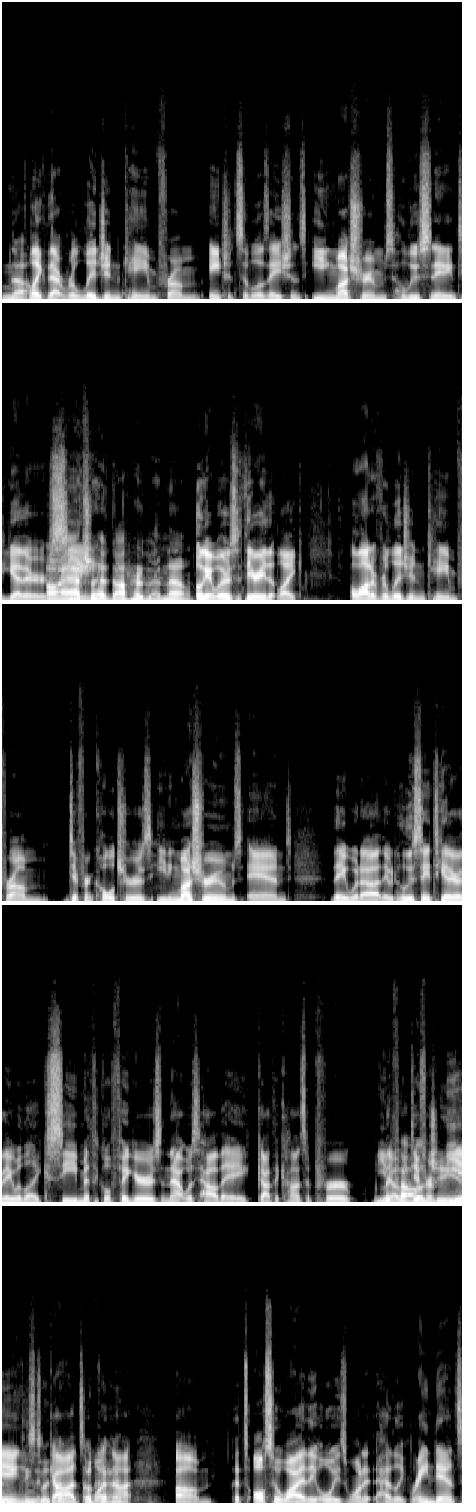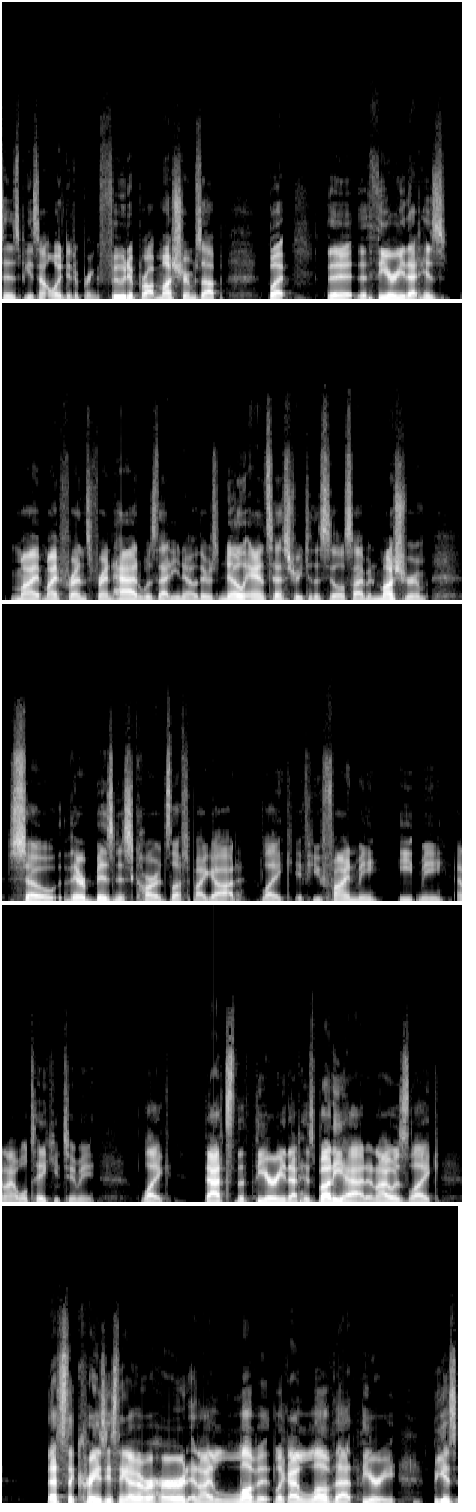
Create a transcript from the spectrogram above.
No, like that religion came from ancient civilizations eating mushrooms hallucinating together oh, I actually had not heard that. No. okay well there's a theory that like a lot of religion came from different cultures eating mushrooms and they would uh, they would hallucinate together they would like see mythical figures and that was how they got the concept for you know different Mythology and beings and, like gods and whatnot um, that's also why they always wanted had like rain dances because not only did it bring food it brought mushrooms up but the the theory that his my my friend's friend had was that you know there's no ancestry to the psilocybin mushroom so they're business cards left by god like if you find me eat me and i will take you to me like that's the theory that his buddy had and i was like that's the craziest thing i've ever heard and i love it like i love that theory because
